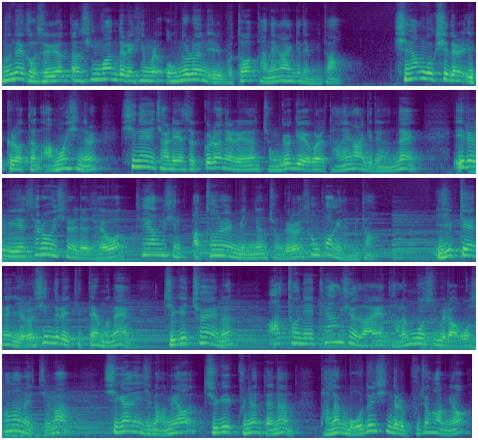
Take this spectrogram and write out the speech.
눈에 거슬렸던 신관들의 힘을 억누르는 일부터 단행하게 됩니다. 신왕국 시대를 이끌었던 아몬신을 신의 자리에서 끌어내리는 종교개혁을 단행하게 되는데 이를 위해 새로운 신을 내세워 태양신 아톤을 믿는 종교를 선포하게 됩니다. 이집트에는 여러 신들이 있기 때문에 즉위 초에는 아톤이 태양신 라의 다른 모습이라고 선언했지만 시간이 지나며 즉위 9년 때는 다른 모든 신들을 부정하며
